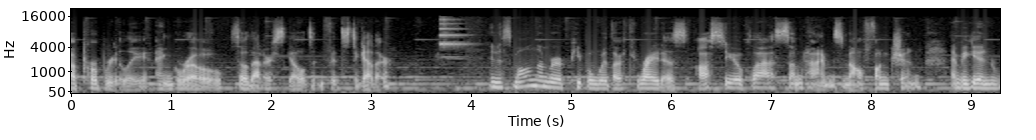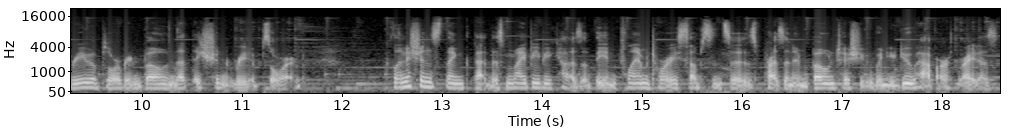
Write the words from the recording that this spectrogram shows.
appropriately and grow so that our skeleton fits together. In a small number of people with arthritis, osteoclasts sometimes malfunction and begin reabsorbing bone that they shouldn't reabsorb. Clinicians think that this might be because of the inflammatory substances present in bone tissue when you do have arthritis,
